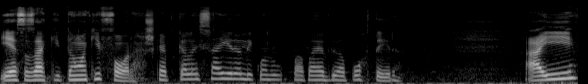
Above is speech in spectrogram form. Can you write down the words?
E essas aqui estão aqui fora. Acho que é porque elas saíram ali quando o papai abriu a porteira. Aí,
